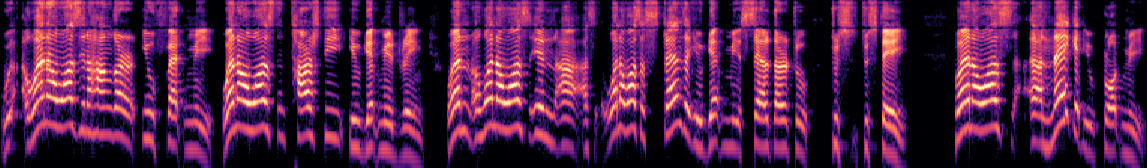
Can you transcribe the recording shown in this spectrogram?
when I was in hunger, you fed me. When I was thirsty, you gave me drink. When, when I was in, uh, when I was a stranger, you gave me shelter to, to, to stay. When I was uh, naked, you clothed me.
